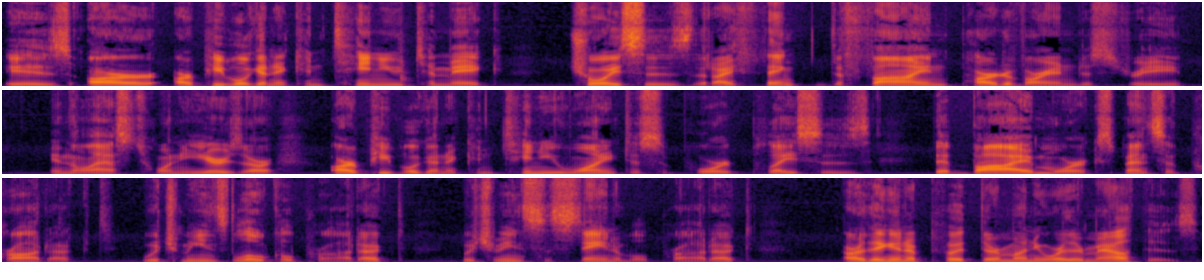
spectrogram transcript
is are are people going to continue to make choices that I think define part of our industry in the last 20 years? Are are people going to continue wanting to support places that buy more expensive product, which means local product, which means sustainable product? Are they going to put their money where their mouth is?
